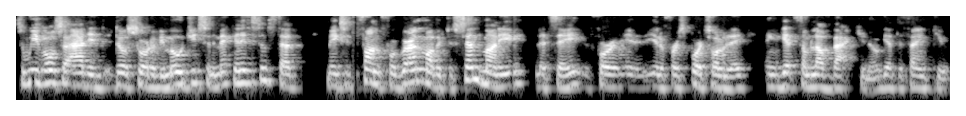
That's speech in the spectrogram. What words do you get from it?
So we've also added those sort of emojis and mechanisms that makes it fun for grandmother to send money let's say for you know for a sports holiday and get some love back you know get the thank you.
